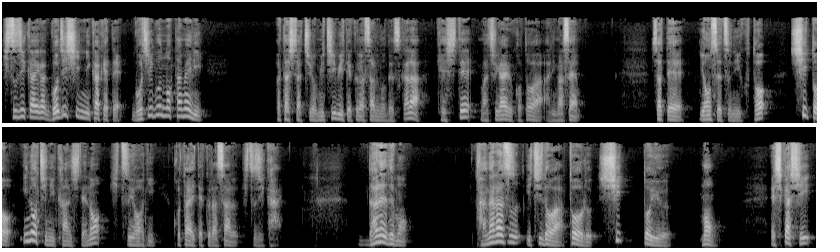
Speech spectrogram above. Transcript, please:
羊飼いがご自身にかけてご自分のために私たちを導いてくださるのですから決して間違えることはありません。さて4節に行くと死と命に関しての必要に応えてくださる羊飼い。誰でも必ず一度は通る死という門。しかし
